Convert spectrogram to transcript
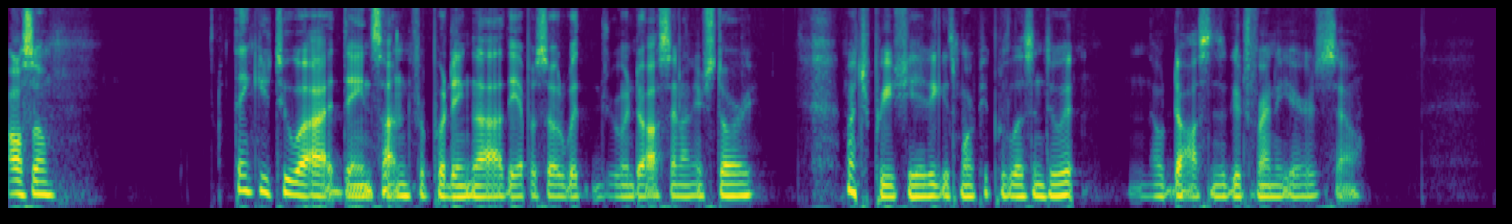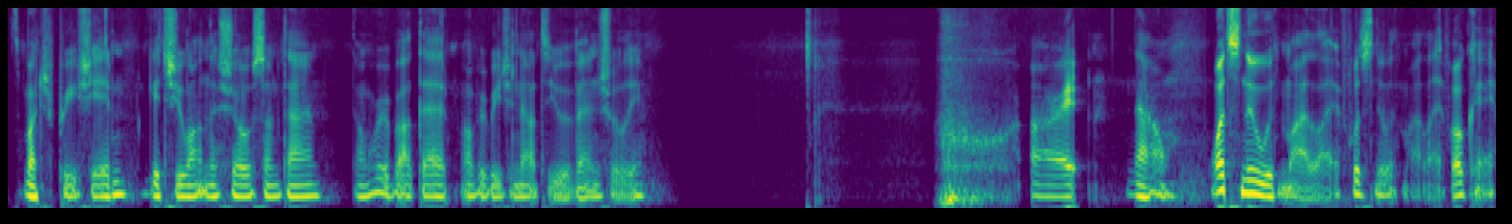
Also, thank you to uh, Dane Sutton for putting uh, the episode with Drew and Dawson on your story. Much appreciated. Gets more people to listen to it. know Dawson's a good friend of yours, so it's much appreciated. Get you on the show sometime. Don't worry about that. I'll be reaching out to you eventually. All right. Now, what's new with my life? What's new with my life? Okay.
